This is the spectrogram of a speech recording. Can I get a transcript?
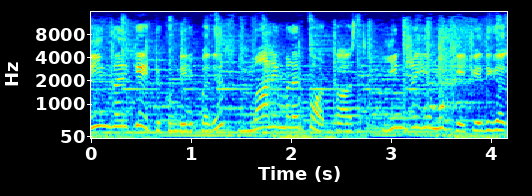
நீங்கள் கேட்டுக்கொண்டிருப்பது மாலைமலர் பாட்காஸ்ட் இன்றைய முக்கிய செய்திகள்.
